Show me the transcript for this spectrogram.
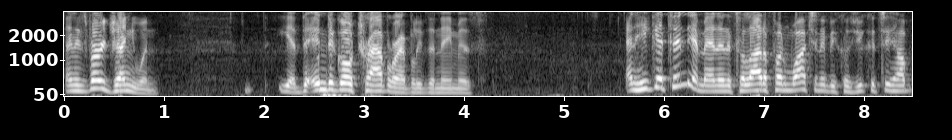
And he's very genuine. Yeah, the Indigo Traveler, I believe the name is. And he gets in there, man, and it's a lot of fun watching it because you could see how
